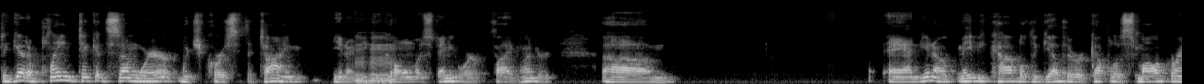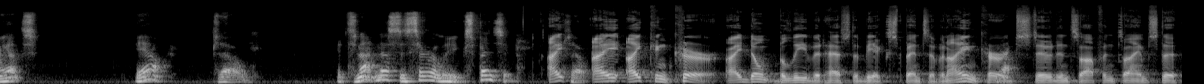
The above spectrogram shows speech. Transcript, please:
to get a plane ticket somewhere. Which, of course, at the time, you know, you could go almost anywhere five hundred, um, and you know, maybe cobble together a couple of small grants. Yeah, so it's not necessarily expensive. I, So- I, I concur. I don't believe it has to be expensive. And I encourage Yeah. students oftentimes to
